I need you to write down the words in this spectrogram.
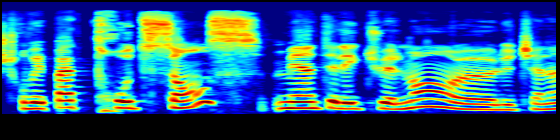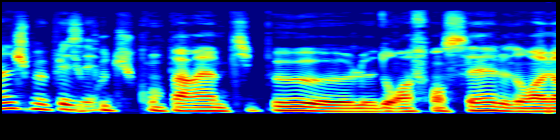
Je trouvais pas trop de sens, mais intellectuellement, euh, le challenge me plaisait. Du coup, tu comparais un petit peu le droit français, le droit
